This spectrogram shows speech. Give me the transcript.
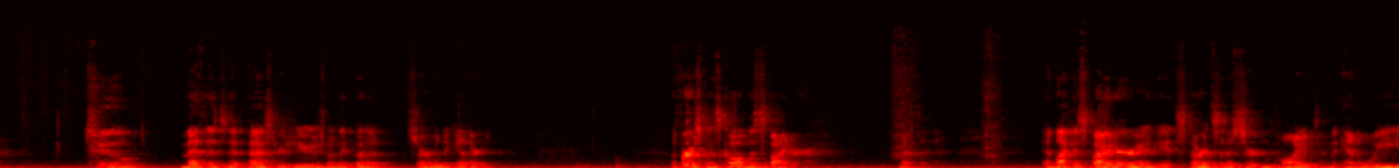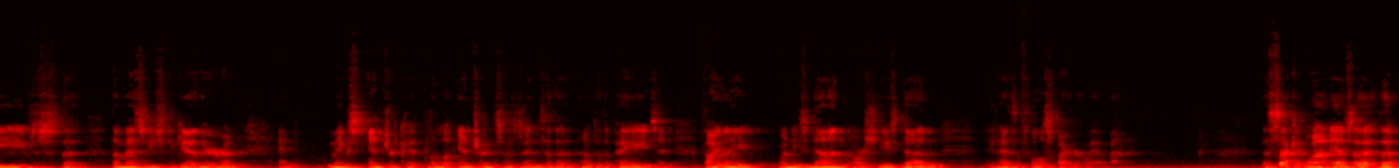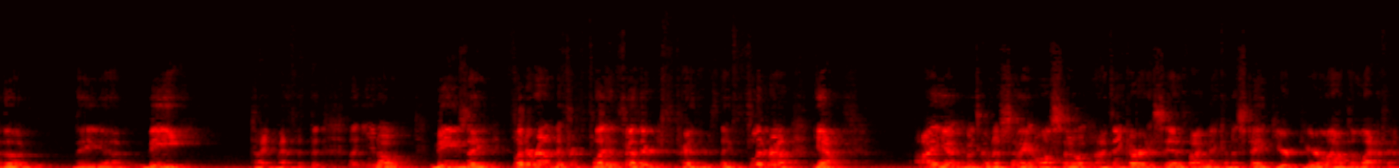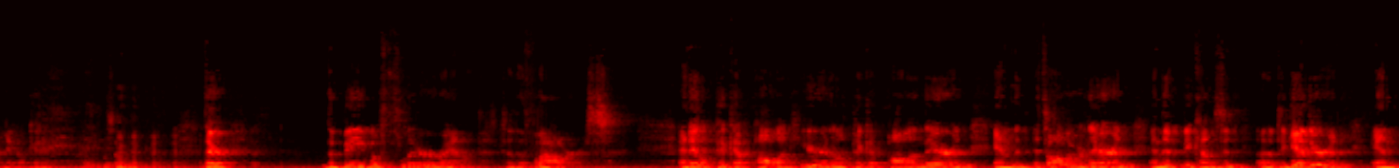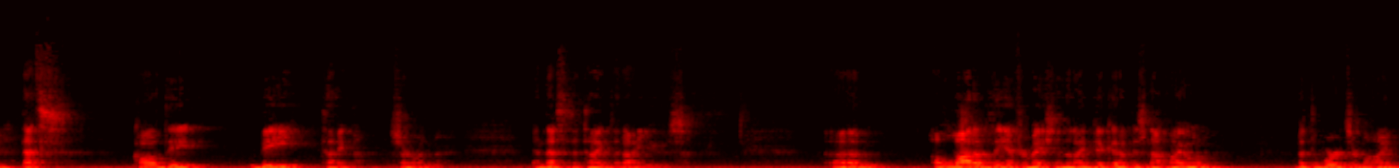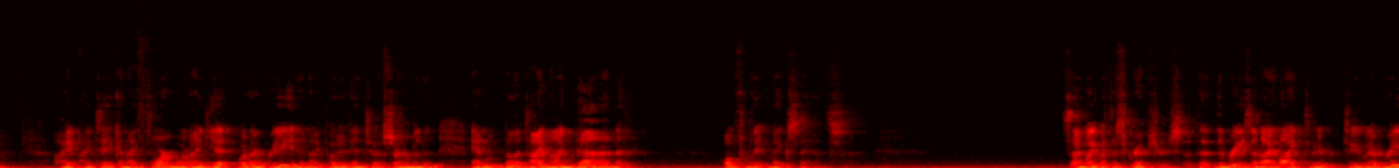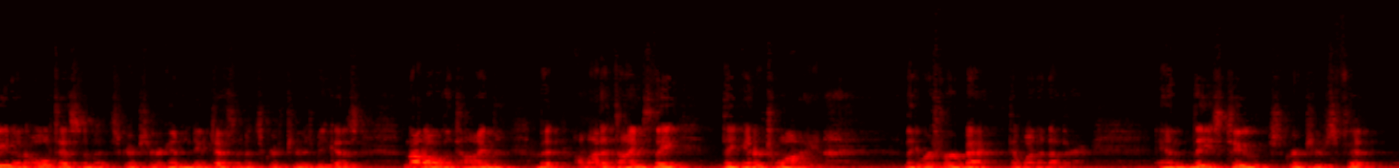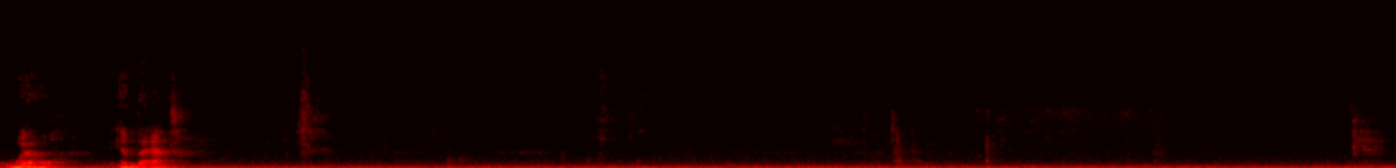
two methods that pastors use when they put a sermon together. The first one's called the spider method. And like a spider, it, it starts at a certain point and, and weaves the, the message together and, and makes intricate little entrances into the, onto the page. And finally, when he's done or she's done, it has a full spider web. The second one is the, the, the uh, bee type method. That- you know, bees, they flit around different feathers, feathers. They flit around, yeah. I uh, was going to say also, I think I already said, if I make a mistake, you're, you're allowed to laugh at me, okay? So, there, the bee will flitter around to the flowers. And it'll pick up pollen here and it'll pick up pollen there and, and it's all over there and, and then it becomes uh, together and, and that's called the bee type sermon. And that's the type that I use. Um, a lot of the information that I pick up is not my own, but the words are mine. I, I take and I form what I get, what I read, and I put it into a sermon, and, and by the time I'm done, hopefully it makes sense. Same way with the scriptures. The, the reason I like to, to read an Old Testament scripture and a New Testament scripture is because, not all the time, but a lot of times they, they intertwine. They refer back to one another. And these two scriptures fit well in that.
